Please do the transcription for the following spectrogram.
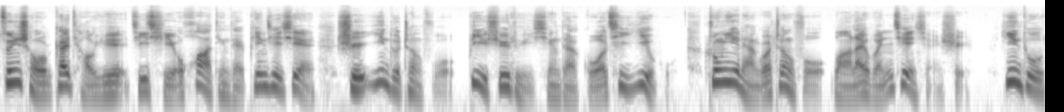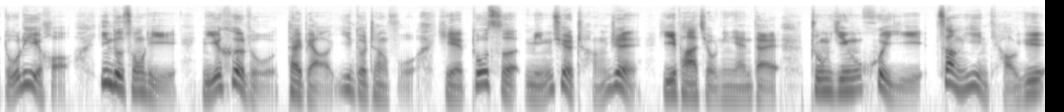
遵守该条约及其划定的边界线是印度政府必须履行的国际义务。中印两国政府往来文件显示。印度独立后，印度总理尼赫鲁代表印度政府也多次明确承认1890年的中英会议藏印条约。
